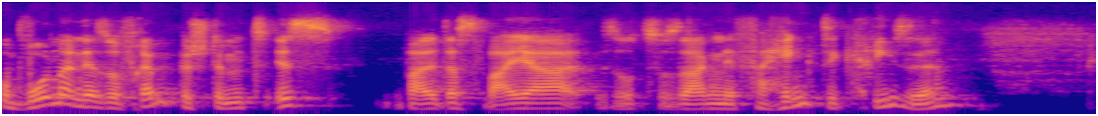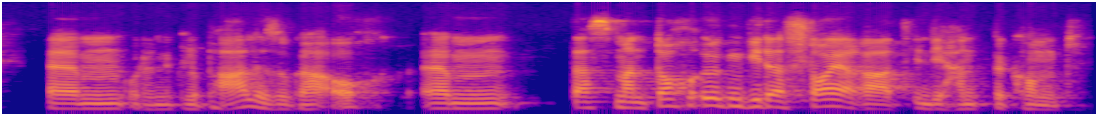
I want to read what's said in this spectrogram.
obwohl man ja so fremdbestimmt ist, weil das war ja sozusagen eine verhängte Krise ähm, oder eine globale sogar auch, ähm, dass man doch irgendwie das Steuerrad in die Hand bekommt.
